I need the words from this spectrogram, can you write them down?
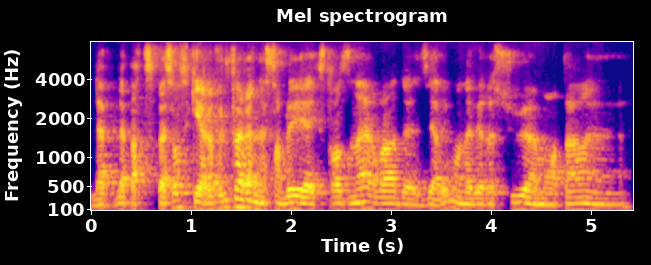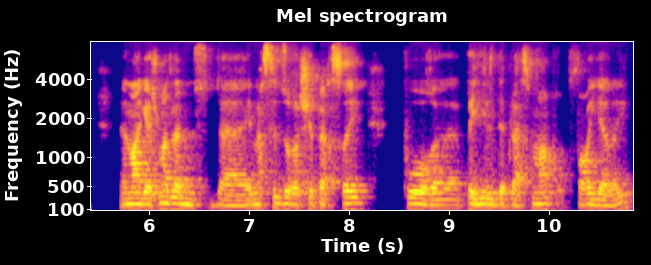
la, participation, c'est qu'il aurait fallu faire une assemblée extraordinaire avant d'y aller. On avait reçu un montant, un, engagement de la, de la MRC du Rocher-Percé pour payer le déplacement pour pouvoir y aller.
